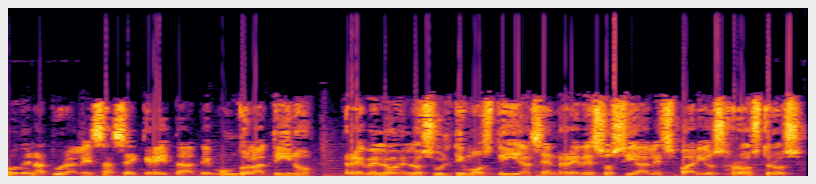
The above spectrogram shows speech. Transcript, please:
Equipo de naturaleza secreta de Mundo Latino reveló en los últimos días en redes sociales varios rostros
